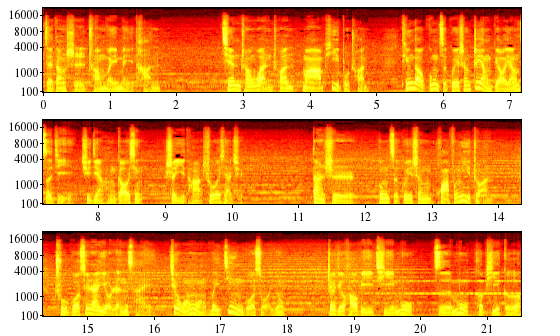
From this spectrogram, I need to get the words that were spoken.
在当时传为美谈。千穿万穿，马屁不穿。听到公子归生这样表扬自己，屈建很高兴。示意他说下去，但是公子归生话锋一转，楚国虽然有人才，却往往为晋国所用。这就好比启木、子木和皮革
